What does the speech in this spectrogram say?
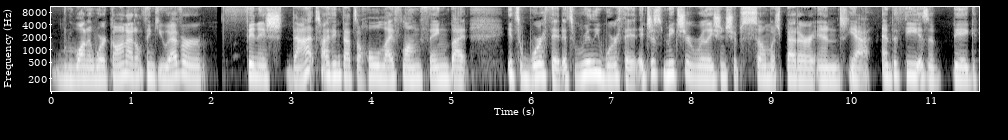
would want to work on. I don't think you ever finish that. I think that's a whole lifelong thing, but it's worth it. It's really worth it. It just makes your relationship so much better. And yeah, empathy is a big,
